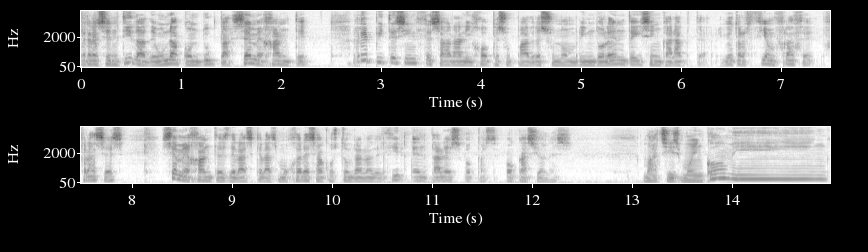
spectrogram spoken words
resentida de una conducta semejante, repite sin cesar al hijo que su padre es un hombre indolente y sin carácter, y otras cien frases semejantes de las que las mujeres acostumbran a decir en tales ocasiones. Machismo incoming.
